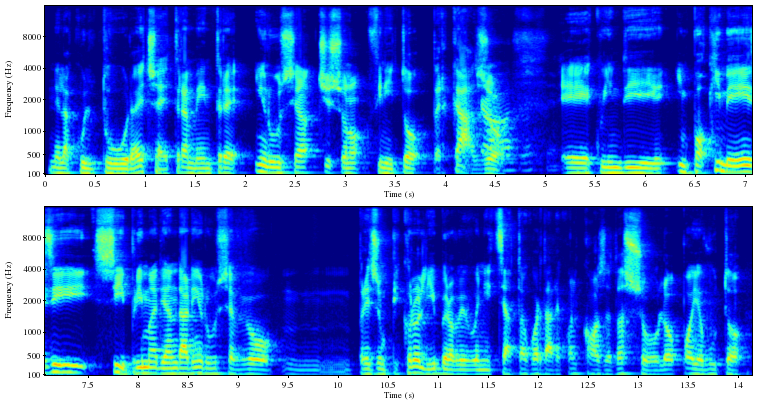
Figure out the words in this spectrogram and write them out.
nella cultura, eccetera, mentre in Russia ci sono finito per caso. Caso sì. E quindi in pochi mesi, sì, prima di andare in Russia avevo mh, preso un piccolo libro, avevo iniziato a guardare qualcosa da solo, poi ho avuto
